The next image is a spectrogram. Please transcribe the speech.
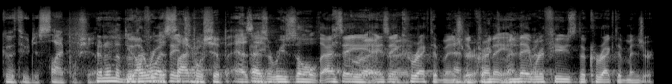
go through discipleship. No, no, no. You there was discipleship a, as, as a, a, result, as a Right, as a right. corrective measure, corrective and they, and they right. refused the corrective measure.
